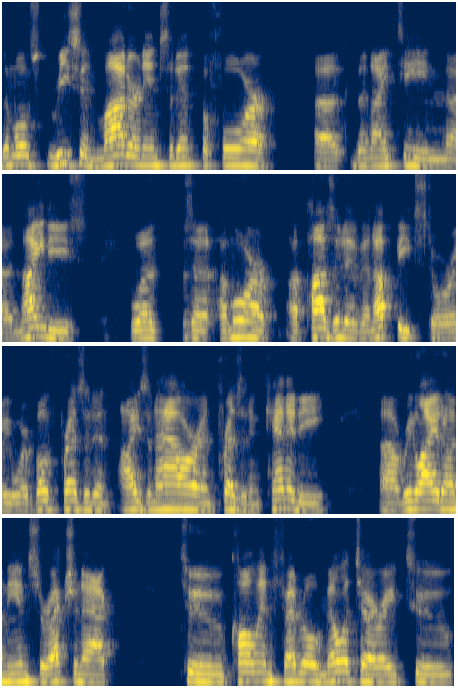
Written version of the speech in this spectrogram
the most recent modern incident before uh, the 1990s was a, a more a positive and upbeat story where both President Eisenhower and President Kennedy uh, relied on the Insurrection Act to call in federal military to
